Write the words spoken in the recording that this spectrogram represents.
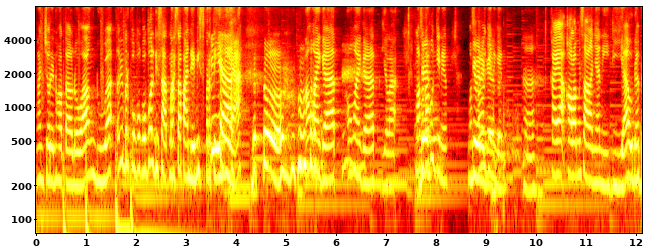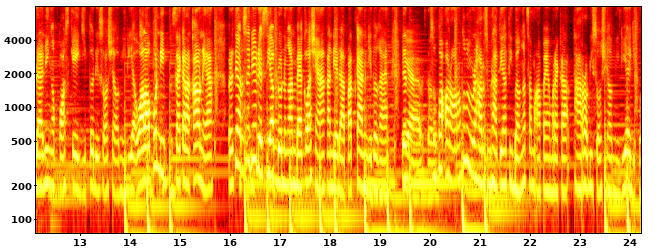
ngancurin hotel doang dua tapi berkumpul-kumpul di saat masa pandemi seperti Iya. ini ya? betul. Oh my god oh my god gila. Maksud Dan- aku gini maksud Gimana, aku gini gini Kayak kalau misalnya nih dia udah berani ngepost kayak gitu di sosial media walaupun di second account ya berarti harusnya dia udah siap dong dengan backlash yang akan dia dapatkan gitu kan. Dan Iya, betul. sumpah orang-orang tuh bener harus berhati-hati banget sama apa yang mereka taruh di sosial media gitu.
